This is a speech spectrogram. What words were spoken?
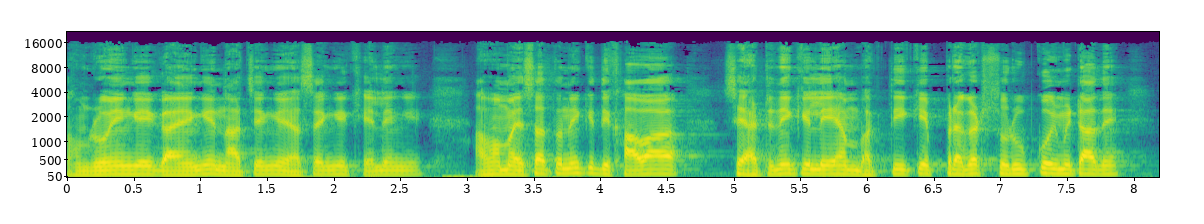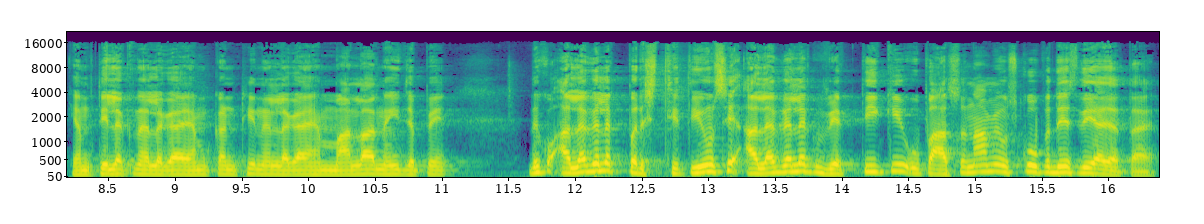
तो हम रोएँगे, गाएँगे, नाचेंगे, हंसेंगे, खेलेंगे। अब हम ऐसा तो नहीं कि दिखावा से हटने के लिए हम भक्ति के प्रगट स्वरूप को ही मिटा दें कि हम तिलक न लगाए, हम कंठी न लगाए, हम माला नहीं जपें। देखो अलग अलग परिस्थितियों से अलग अलग व्यक्ति की उपासना में उसको उपदेश दिया जाता है।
